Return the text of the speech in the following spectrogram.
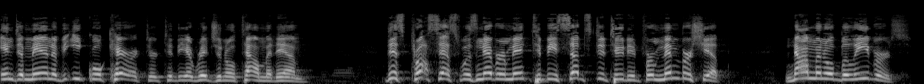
into men of equal character to the original Talmidim. This process was never meant to be substituted for membership, nominal believers,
